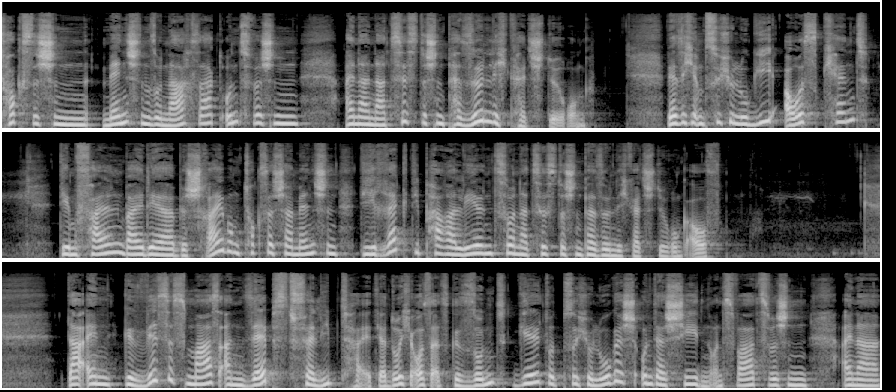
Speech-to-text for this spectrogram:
toxischen Menschen so nachsagt und zwischen einer narzisstischen Persönlichkeitsstörung. Wer sich in Psychologie auskennt, dem fallen bei der Beschreibung toxischer Menschen direkt die Parallelen zur narzisstischen Persönlichkeitsstörung auf. Da ein gewisses Maß an Selbstverliebtheit ja durchaus als gesund gilt, wird psychologisch unterschieden, und zwar zwischen einer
